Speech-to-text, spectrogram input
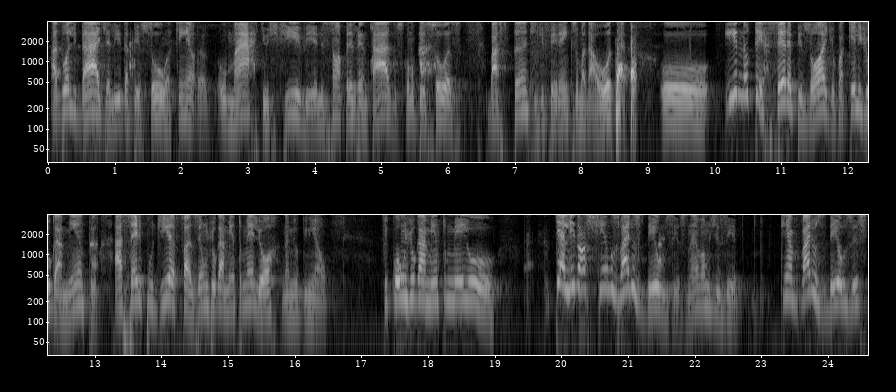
A dualidade ali da pessoa, quem é o Mark, o Steve, eles são apresentados como pessoas bastante diferentes uma da outra. O, e no terceiro episódio, com aquele julgamento, a série podia fazer um julgamento melhor, na minha opinião. Ficou um julgamento meio. Que ali nós tínhamos vários deuses, né? Vamos dizer. Tinha vários deuses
